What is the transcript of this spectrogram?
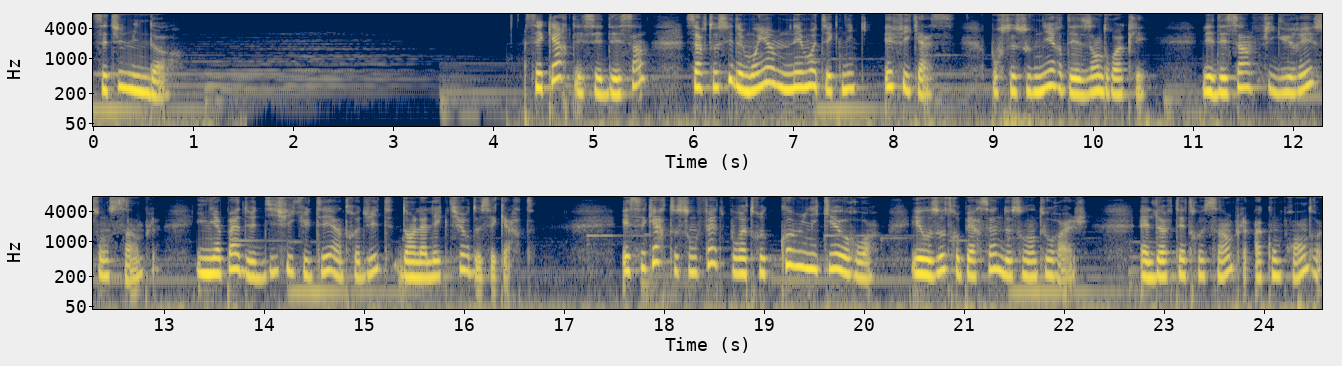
c'est une mine d'or. Ces cartes et ces dessins servent aussi de moyens mnémotechniques efficaces pour se souvenir des endroits clés. Les dessins figurés sont simples, il n'y a pas de difficulté introduite dans la lecture de ces cartes. Et ces cartes sont faites pour être communiquées au roi et aux autres personnes de son entourage. Elles doivent être simples à comprendre,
